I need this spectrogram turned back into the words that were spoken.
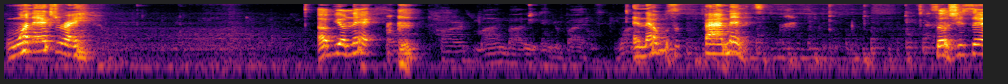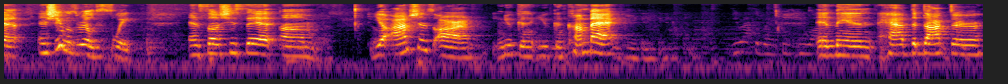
one x-ray of your neck. and that was five minutes. So she said, and she was really sweet. And so she said, um, your options are you can you can come back and then have the doctor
